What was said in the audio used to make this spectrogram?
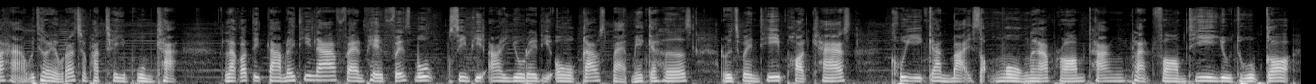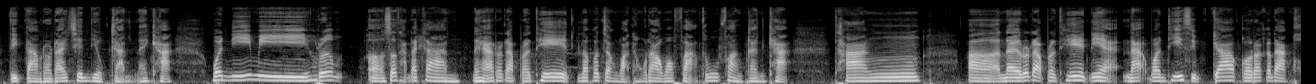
มหาวิทยาลัยราชภัฏชัยภูมิค่ะ แล้วก็ติดตามได้ที่หน้าแฟนเพจ Facebook CPRU Radio 98 MHz หรือจะเป็นที่พอดแคสต์ คุยกันบ่าย 2 โมงนะคะ พร้อมทั้งแพลตฟอร์มที่ YouTube ก็ติดตามเราได้เช่นเดียวกันนะคะ วันนี้มีเริ่มสถานการณ์นะคะระดับประเทศแล้วก็จังหวัดของเรามาฝากท่านผู้ฟังกันค่ะ ทั้งในระดับประเทศเนี่ยณวันที่ 19 กรกฎาค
